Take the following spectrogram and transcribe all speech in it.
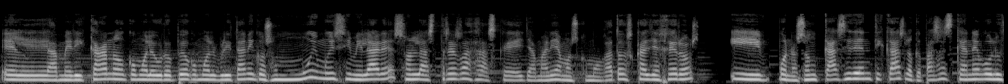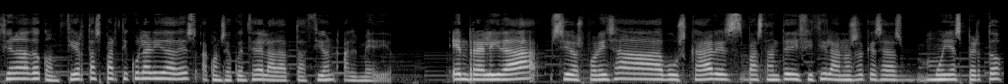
el americano como el europeo como el británico son muy muy similares, son las tres razas que llamaríamos como gatos callejeros y bueno, son casi idénticas, lo que pasa es que han evolucionado con ciertas particularidades a consecuencia de la adaptación al medio. En realidad, si os ponéis a buscar, es bastante difícil, a no ser que seas muy experto,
